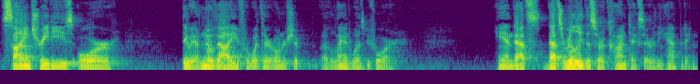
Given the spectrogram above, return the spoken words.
sign treaties or they would have no value for what their ownership of the land was before. And that's, that's really the sort of context of everything happening.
